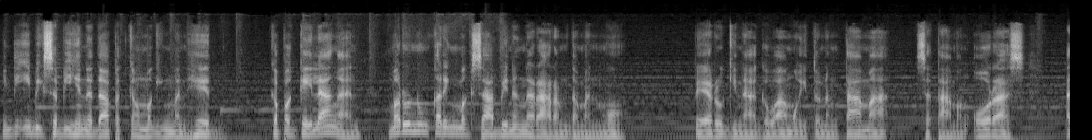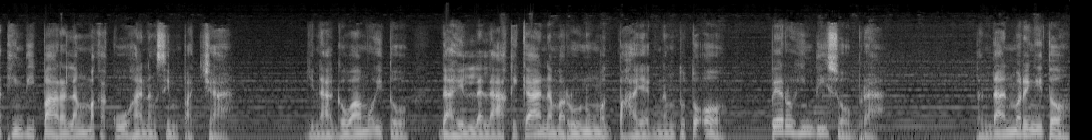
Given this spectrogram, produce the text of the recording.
Hindi ibig sabihin na dapat kang maging manhid. Kapag kailangan, marunong ka ring magsabi ng nararamdaman mo. Pero ginagawa mo ito ng tama, sa tamang oras, at hindi para lang makakuha ng simpatya. Ginagawa mo ito dahil lalaki ka na marunong magpahayag ng totoo, pero hindi sobra. Tandaan mo rin ito,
